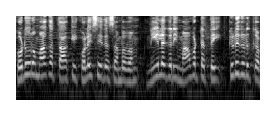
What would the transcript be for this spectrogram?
கொடூரமாக தாக்கி கொலை செய்த சம்பவம் நீலகிரி மாவட்டத்தை கிடுகிடுக்க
